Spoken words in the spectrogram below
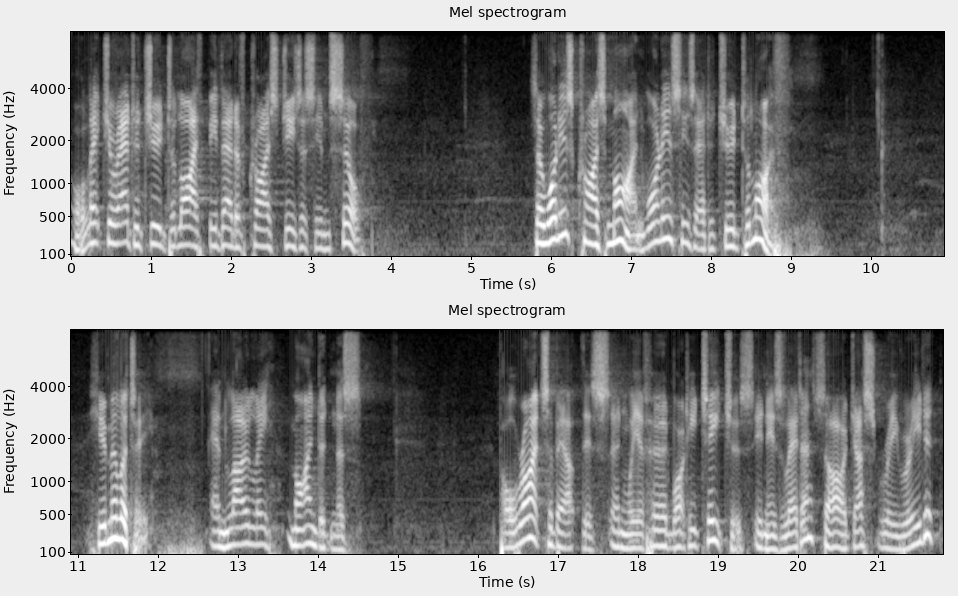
Or let your attitude to life be that of Christ Jesus himself. So, what is Christ's mind? What is his attitude to life? Humility and lowly mindedness. Paul writes about this, and we have heard what he teaches in his letter, so I'll just reread it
